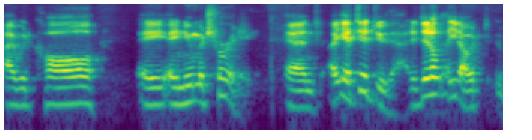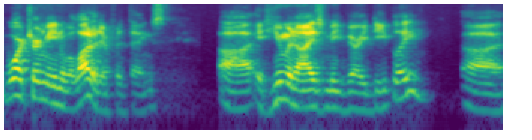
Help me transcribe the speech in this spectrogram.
I would call a, a new maturity. And it did do that. It did, you know, war turned me into a lot of different things. Uh, it humanized me very deeply. Uh,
